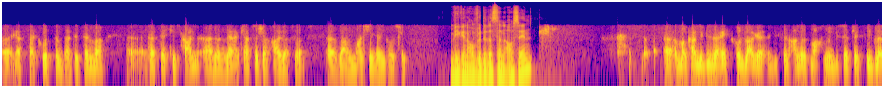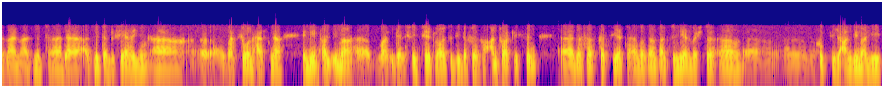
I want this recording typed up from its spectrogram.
äh, erst seit kurzem, seit Dezember, äh, tatsächlich kann. das wäre ein klassischer Fall dafür, sagen manche hier in Brüssel. Wie genau würde das dann aussehen? man kann mit dieser Rechtsgrundlage ein bisschen anderes machen und ein bisschen flexibler sein als mit der als mit der bisherigen äh, Sanktion heißt ja in dem Fall immer, äh, man identifiziert Leute, die dafür verantwortlich sind, äh, dass was passiert, was man sanktionieren möchte, guckt sich an, wie man die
